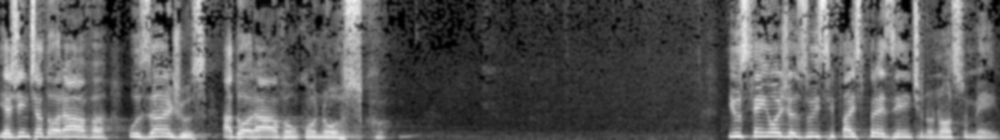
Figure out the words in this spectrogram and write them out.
e a gente adorava, os anjos adoravam conosco. E o Senhor Jesus se faz presente no nosso meio,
